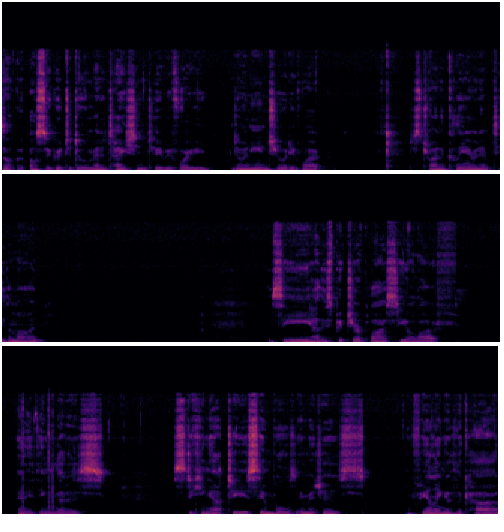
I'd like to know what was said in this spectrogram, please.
It's also good to do a meditation too before you do any intuitive work. Just trying to clear and empty the mind. And see how this picture applies to your life. Anything that is sticking out to you, symbols, images, or feeling of the card.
